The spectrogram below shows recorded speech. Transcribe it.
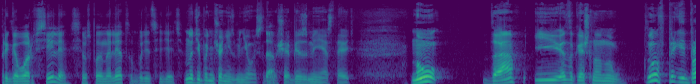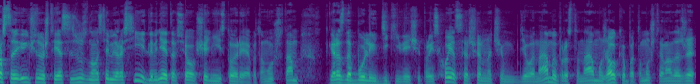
приговор в силе, 7,5 лет будет сидеть. Ну, типа, ничего не изменилось. Да. Вообще без изменения оставить. Ну, да, и это, конечно, ну, ну, просто учитывая, что я слежу за новостями России, для меня это все вообще не история, потому что там гораздо более дикие вещи происходят совершенно, чем дело нам, и просто нам жалко, потому что она даже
